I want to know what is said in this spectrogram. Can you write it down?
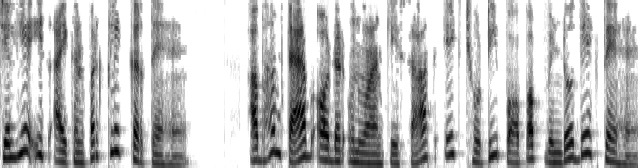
चलिए इस आइकन पर क्लिक करते हैं। अब हम टैब ऑर्डर उन्वान के साथ एक छोटी पॉपअप विंडो देखते हैं।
